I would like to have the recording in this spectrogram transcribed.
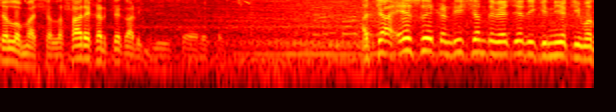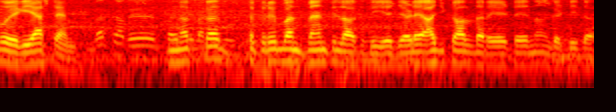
ਚਲੋ ਮਾਸ਼ਾਅੱਲਾ ਸਾਰੇ ਖਰਚੇ ਕੱਢ ਕੇ ਜੀ ਸਾਰੇ ਖਰਚੇ। ਅੱਛਾ ਇਸ ਕੰਡੀਸ਼ਨ ਦੇ ਵਿੱਚ ਇਹਦੀ ਕਿੰਨੀ ਕੀਮਤ ਹੋਏਗੀ ਇਸ ਟਾਈਮ ਨਕਦ ਤਕਰੀਬਨ 35 ਲੱਖ ਦੀ ਹੈ ਜਿਹੜੇ ਅੱਜ ਕੱਲ ਦਾ ਰੇਟ ਹੈ ਨਾ ਗੱਡੀ ਦਾ।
